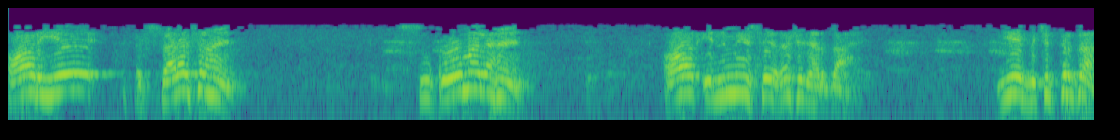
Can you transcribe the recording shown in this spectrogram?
और ये सरस हैं, सुकोमल हैं, और इनमें से रस झरता है। ये विचित्रता।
